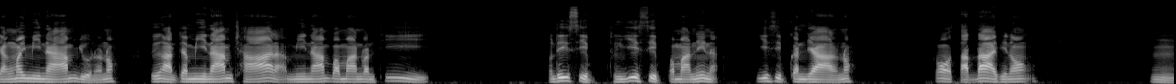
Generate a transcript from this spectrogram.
ยังไม่มีน้ำอยู่นะเนาะหรืออาจจะมีน้ำช้านะมีน้ำประมาณวันที่ วันที่สิบถึงยี่สิบประมาณนี้น่ะยี่สิบกันยาเนาะก็ตัดได้พี่น้อง อืม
